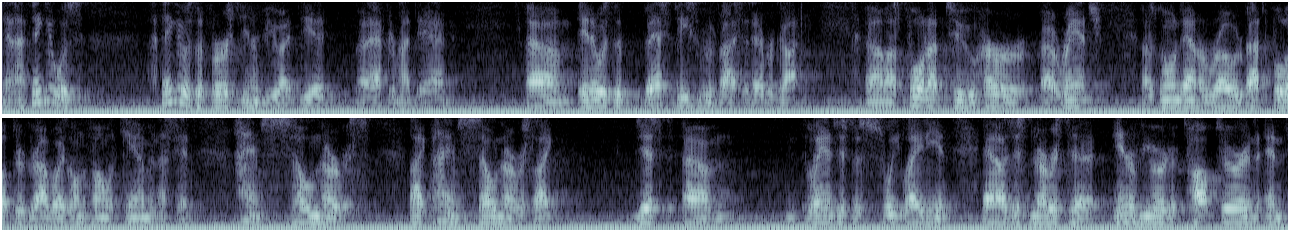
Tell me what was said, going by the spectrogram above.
and I think it was, I think it was the first interview I did uh, after my dad. Um, and it was the best piece of advice I'd ever gotten. Um, I was pulling up to her uh, ranch. I was going down a road, about to pull up to her driveway. I was on the phone with Kim, and I said, I am so nervous like I am so nervous. Like just um, Leanne's just a sweet lady, and, and I was just nervous to interview her, to talk to her, and, and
